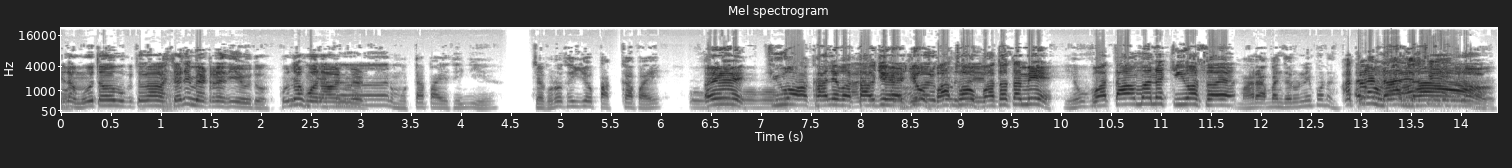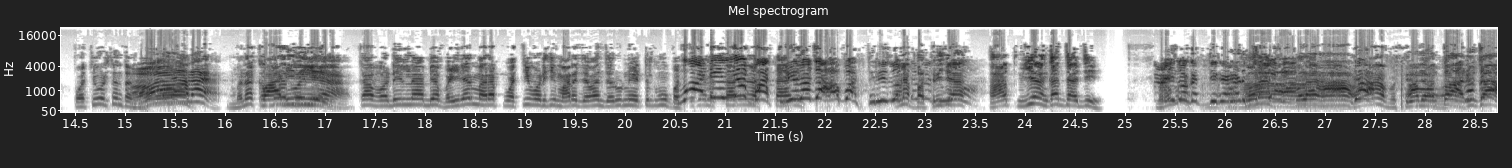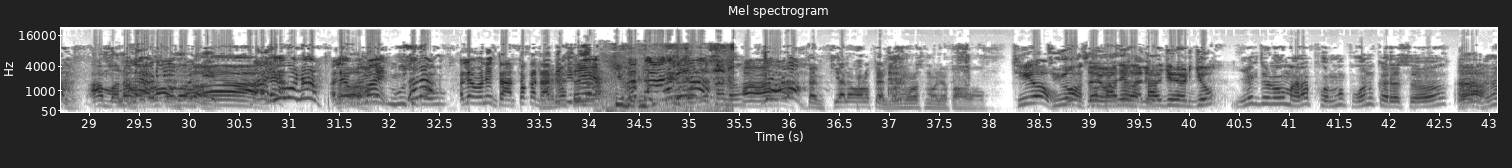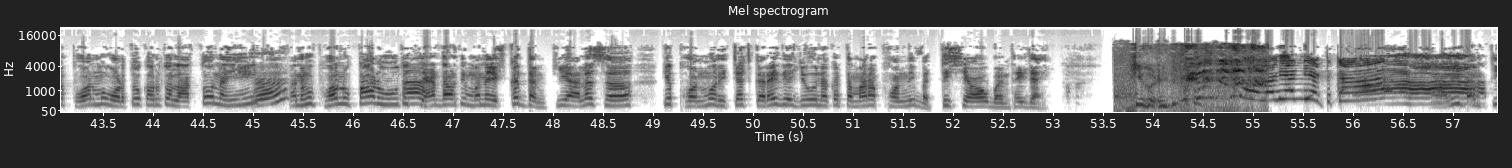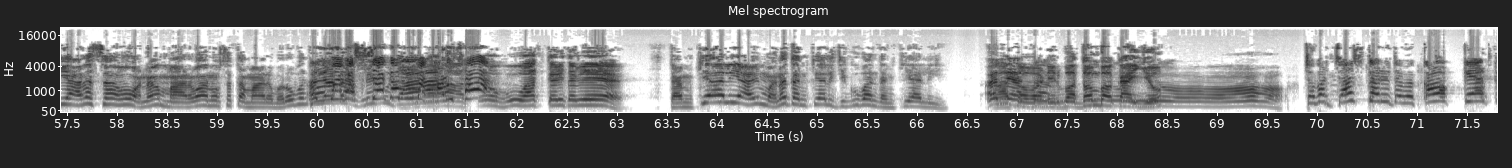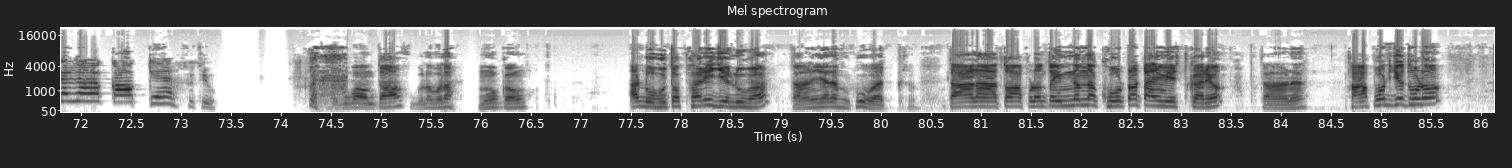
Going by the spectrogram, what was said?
એટલે હું તો મૂકતો શેની મેટરથી એવું તો? કોનો ફોન આવે મોટા પાયે થઈ ગઈ ઝઘડો થઈ ગયો પાક્કા પાયે. એ ચિયો ખાલી બતાવજો હેડજો. થો તમે. બતાવો મને ચિયો છે. મારા આવવાની જરૂર નહીં પડે ના? ના પહોંચી વળશે ને તમે? મને ખબર હોય કે વડીલ ના બે ભાઈ રહ્યા ને મારા પોચી વડી મારે જવાની જરૂર નહીં એટલે હું ભત્રીજો ભત્રીજો હા તું એ અંગાત જાજી આઈ જો ગદ્દી ગાડ. હા ભત્રીજા. આ મન તો હાર્યું ચાલ આ મને અરે, હારું અરે, ગમે. ના, એવું ના. અલે ઉમાઈ, હું શું કહું? મને છે ને- તારે ના. હા, ધમકી વાળો પહેલો માણસ મળ્યો પાહો એક જણો મારા ફોનમાં ફોન કરે છે અને ફોનમાં વળતો કરું તો લાગતો નહીં. અને હું ફોન ઉપાડું તો ત્યાર ચાર દાડથી મને એક જ ધમકી આલે છે કે ફોનમાં રિચાર્જ કરાવી દેજો નકર તમારા ફોનની બધી સેવાઓ બંધ થઈ જાય. મારવાનો છે તમારે બરોબર? હું વાત કરી તમે. ધમકી આલી આવી મને ધમકી આલી જીગુબાન ધમકી આલી. તો વડીલ બધો બકાઈ ગયો. જબરજસ્ત કર્યું તમે. કળો કેર કરીને આવે કળો કેર. શું થયું? આમ તો બોલો બોલો. હું કહું? આ ડોહું તો ફરી ગયેલું હા? તાણે યાર હું વાત કરું? તાણે આ તો આપણો તો એમને ના ખોટો ટાઈમ વેસ્ટ કર્યો. તાણે? ફાપોટ જો થોડો.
